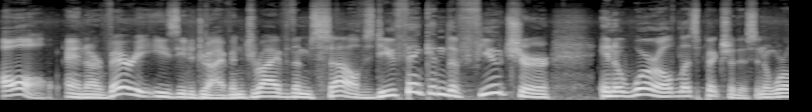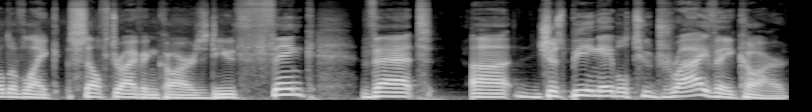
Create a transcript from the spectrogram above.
all and are very easy to drive and drive themselves. Do you think in the future, in a world, let's picture this, in a world of like self driving cars, do you think that uh, just being able to drive a car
